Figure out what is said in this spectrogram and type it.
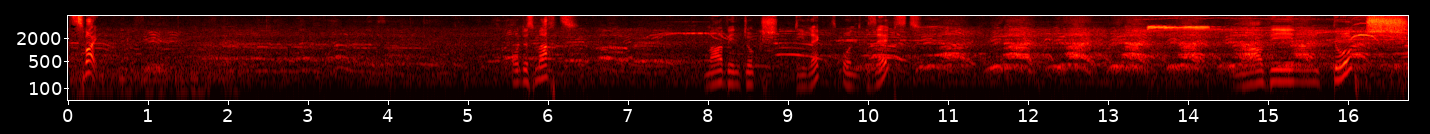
2. Und es macht Marvin Duksch direkt und selbst. Marvin Duksch.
